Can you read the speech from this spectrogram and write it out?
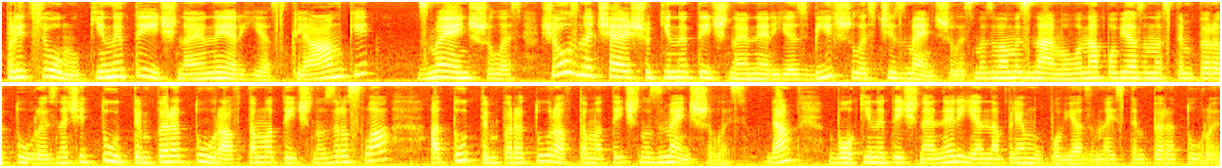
При цьому кінетична енергія склянки зменшилась. Що означає, що кінетична енергія збільшилась чи зменшилась? Ми з вами знаємо, вона пов'язана з температурою. Значить, тут температура автоматично зросла, а тут температура автоматично зменшилась. Да? Бо кінетична енергія напряму пов'язана із температурою.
